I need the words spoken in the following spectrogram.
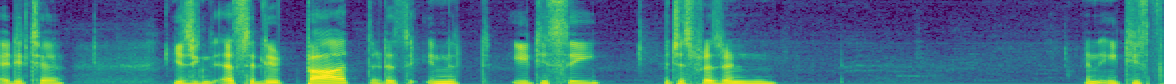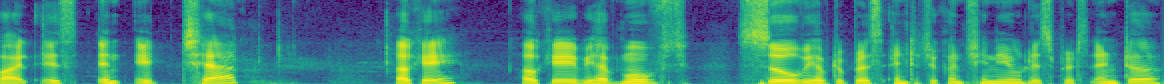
editor using the absolute path that is the init etc which is present. And each file is init tab okay okay we have moved. So we have to press enter to continue. Let's press enter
